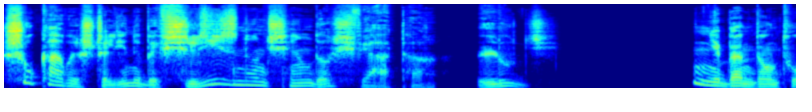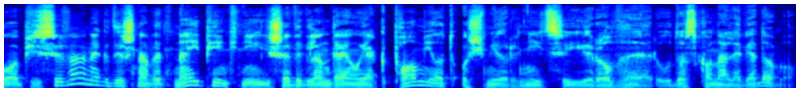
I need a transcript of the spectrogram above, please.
Szukały szczeliny, by wśliznąć się do świata ludzi. Nie będą tu opisywane, gdyż nawet najpiękniejsze wyglądają jak pomiot ośmiornicy i roweru, doskonale wiadomo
